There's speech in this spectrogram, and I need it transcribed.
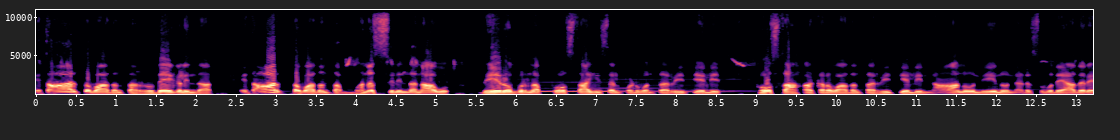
ಯಥಾರ್ಥವಾದಂಥ ಹೃದಯಗಳಿಂದ ಯಥಾರ್ಥವಾದಂಥ ಮನಸ್ಸಿನಿಂದ ನಾವು ಬೇರೊಬ್ಬರನ್ನ ಪ್ರೋತ್ಸಾಹಿಸಲ್ಪಡುವಂತ ರೀತಿಯಲ್ಲಿ, ಪ್ರೋತ್ಸಾಹಕರವಾದಂತ ರೀತಿಯಲ್ಲಿ ನಾನು, ನೀನು ನಡೆಸುವುದೇ. ಆದರೆ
